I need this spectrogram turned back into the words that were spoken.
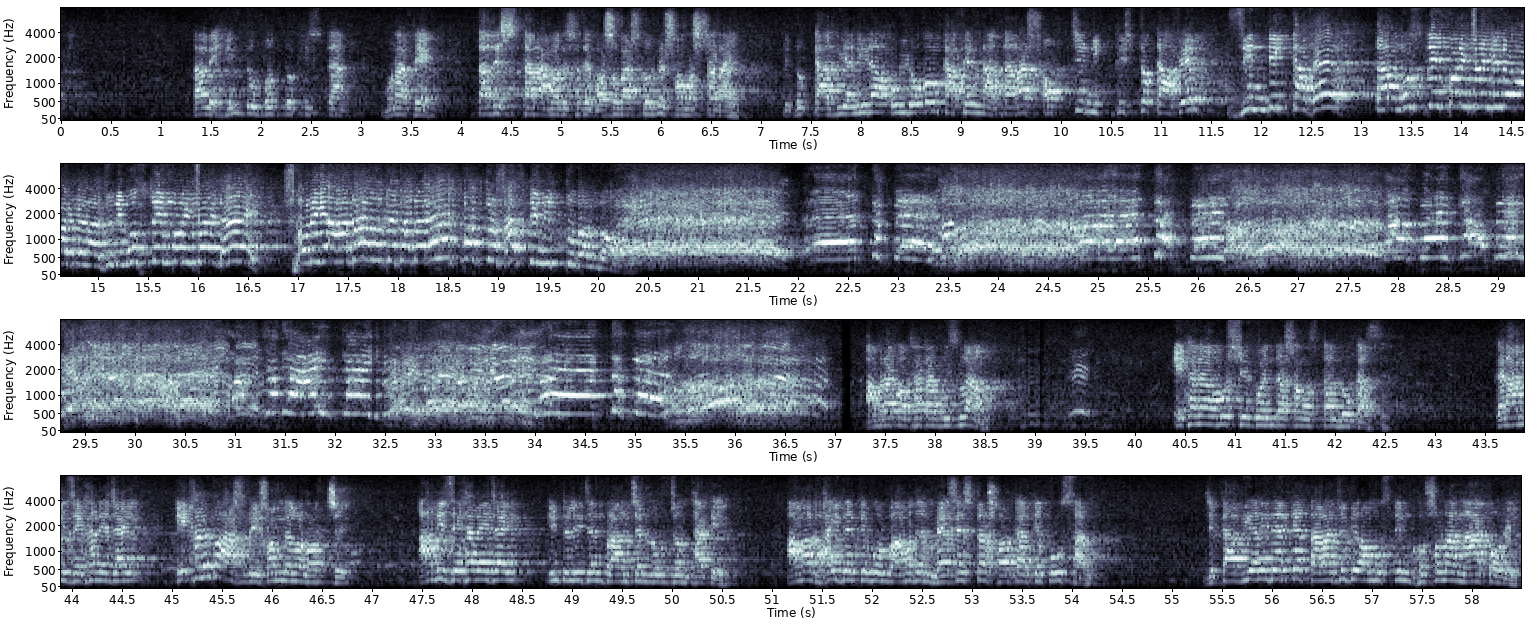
তাহলে হিন্দু, বৌদ্ধ, খ্রিস্টান, মুনাফেক তাদের তারা আমাদের সাথে বসবাস করবে সমস্যা নাই কিন্তু কাদিয়ানিরা ওই রকম কাফের না তারা সবচেয়ে নিকৃষ্ট কাফের জিন্দিক কাফের তারা মুসলিম পরিচয় দিতে পারবে না যদি মুসলিম পরিচয় দেয় শরিয়া আদালতে তাদের একমাত্র শাস্তি মৃত্যুদণ্ড আমরা বুঝলাম। এখানে অবশ্যই গোয়েন্দা সংস্থার লোক আছে। কারণ আমি যেখানে যাই, এখানে তো আসবে, সম্মেলন হচ্ছে। আমি যেখানে যাই ইন্টেলিজেন্ট ব্রাঞ্চের লোকজন থাকে। আমার ভাইদেরকে বলব, আমাদের মেসেজটা সরকারকে পৌঁছান। যে কাদিয়ানিদেরকে তারা যদি অমুসলিম ঘোষণা না করে,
